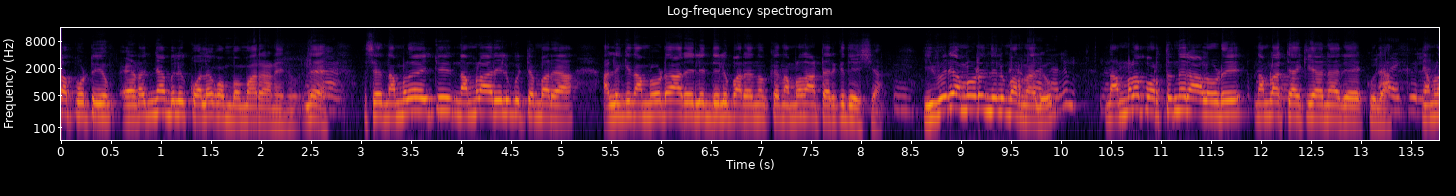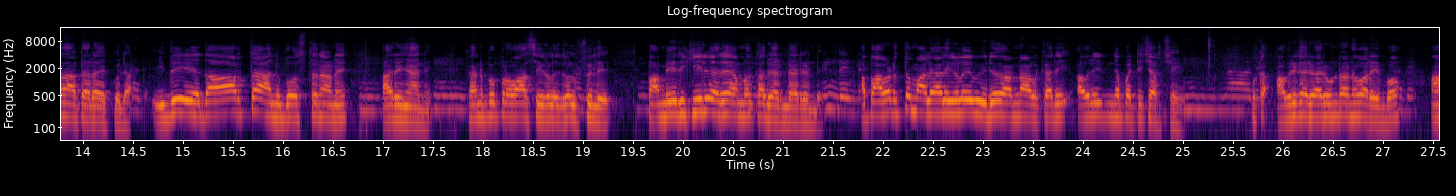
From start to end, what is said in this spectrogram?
സപ്പോർട്ട് ചെയ്യും. ഇടഞ്ഞ ബിൽ കൊല കൊമ്പന്മാരാണേനു അല്ലേ പക്ഷെ നമ്മളായിട്ട് നമ്മൾ ആരെങ്കിലും കുറ്റം പറയാ അല്ലെങ്കിൽ നമ്മളോട് ആരെങ്കിലും എന്തെങ്കിലും പറയാന്നൊക്കെ നമ്മളെ നാട്ടുകാർക്ക് ദേഷ്യ. ഇവർ നമ്മളോട് എന്തെങ്കിലും പറഞ്ഞാലും നമ്മളെ പുറത്തുനിന്ന് ഒരാളോട് നമ്മൾ അറ്റാക്ക് ചെയ്യാൻ അയക്കൂല. നമ്മളെ നാട്ടുകാരെ അയക്കൂല. ഇത് യഥാർത്ഥ അനുഭവസ്ഥനാണ് ആര് ഞാൻ കാരണം ഇപ്പോൾ പ്രവാസികൾ ഗൾഫിൽ ഇപ്പൊ അമേരിക്കയിൽ വരെ നമ്മൾ കരുവരണ്ടാരുണ്ട്. അപ്പൊ അവിടുത്തെ മലയാളികൾ വീഡിയോ കാണുന്ന ആൾക്കാർ അവർ ഇതിനെപ്പറ്റി ചർച്ച ചെയ്യും. അവർ കരുവാരുകൊണ്ടാണ് പറയുമ്പോൾ ആ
